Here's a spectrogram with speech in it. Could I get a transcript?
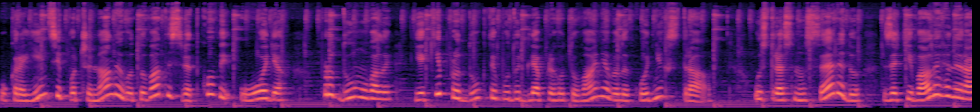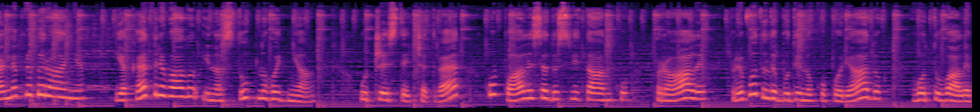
українці починали готувати святковий одяг, продумували, які продукти будуть для приготування великодніх страв. У Страсну середу затівали генеральне прибирання, яке тривало і наступного дня. У чистий четвер купалися до світанку, прали, приводили будинок у порядок, готували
